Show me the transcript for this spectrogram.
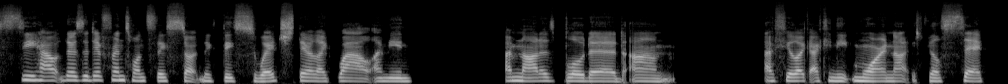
see how there's a difference once they start like they switch they're like wow i mean i'm not as bloated um i feel like i can eat more and not feel sick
